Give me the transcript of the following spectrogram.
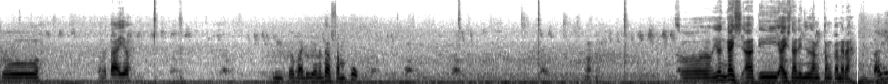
So, ano tayo? Dito, bali ano daw, sampu. So, yun guys, at iayos natin lang tong camera. Bali,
